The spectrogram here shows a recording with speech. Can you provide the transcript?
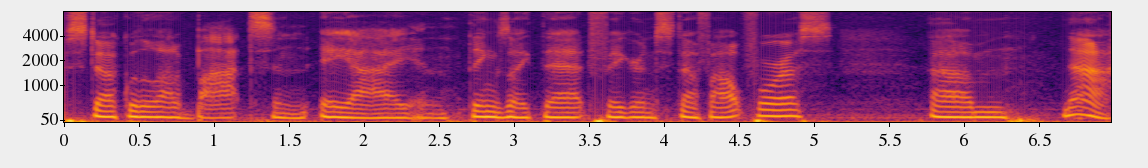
stuck with a lot of bots and AI and things like that figuring stuff out for us. Um, nah,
